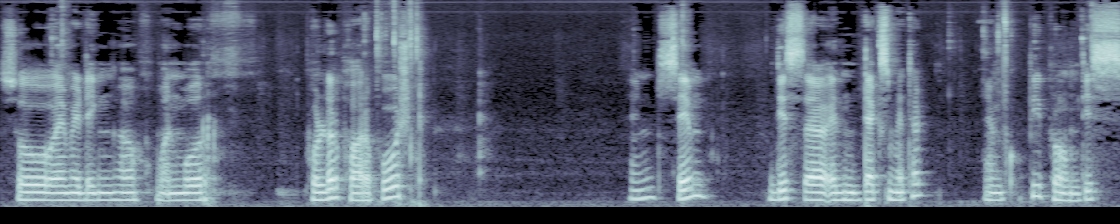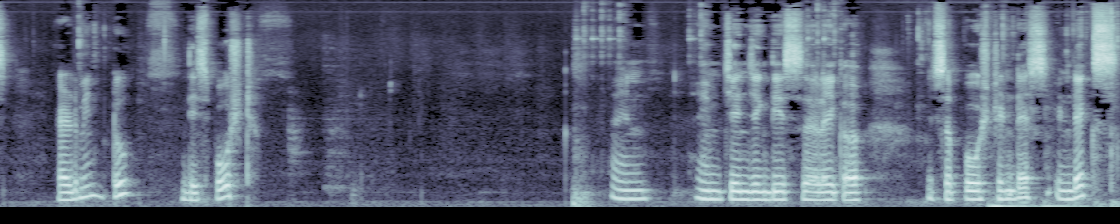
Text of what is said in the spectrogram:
So i'm adding uh, one more folder for a post. And same this uh, index method i'm copy from this admin to this post. And i'm changing this uh, like a it's a post index index.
